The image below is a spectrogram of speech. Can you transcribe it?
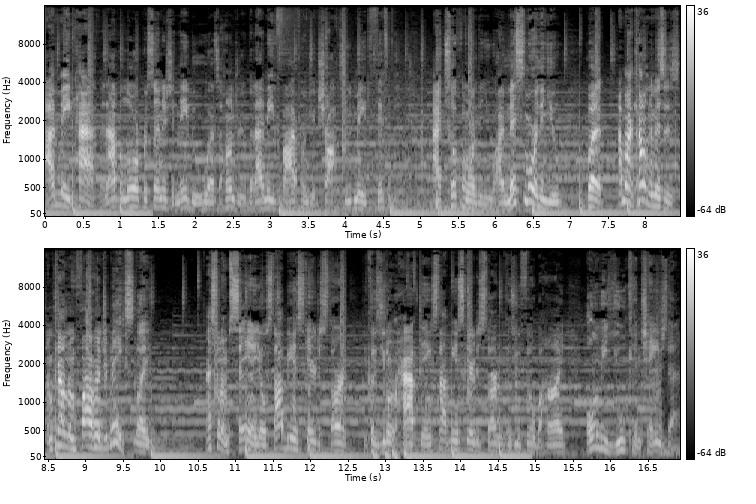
I made half, and I have a lower percentage than they do, who has 100. But I made 500 shots. You made 50. I took more than you. I missed more than you, but I'm not counting the misses. I'm counting them 500 makes. Like that's what I'm saying, yo. Stop being scared to start because you don't have things. Stop being scared to start because you feel behind. Only you can change that.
